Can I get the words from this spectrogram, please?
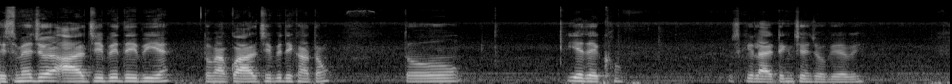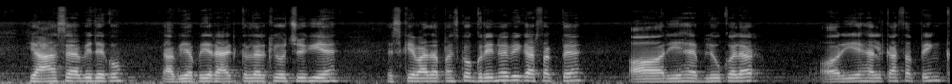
इसमें जो है आर जी बी दी भी है तो मैं आपको आर जी बी दिखाता हूँ। तो ये देखो इसकी लाइटिंग चेंज हो गई अभी। यहाँ से अभी देखो अभी अभी ये रेड कलर की हो चुकी है। इसके बाद अपन इसको ग्रीन में भी कर सकते हैं। और ये है ब्लू कलर और ये हल्का सा पिंक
